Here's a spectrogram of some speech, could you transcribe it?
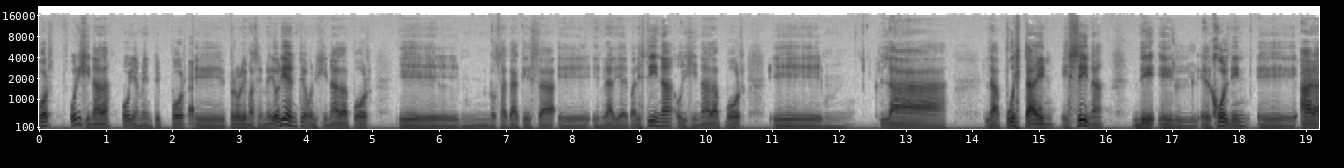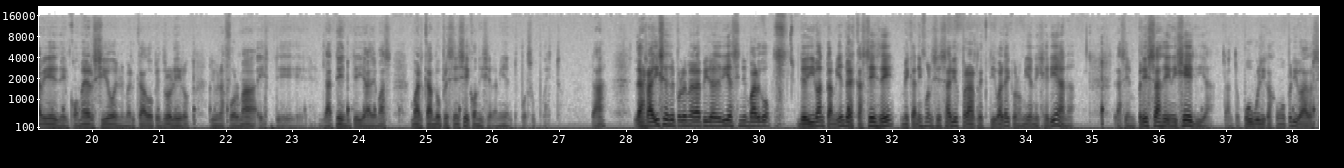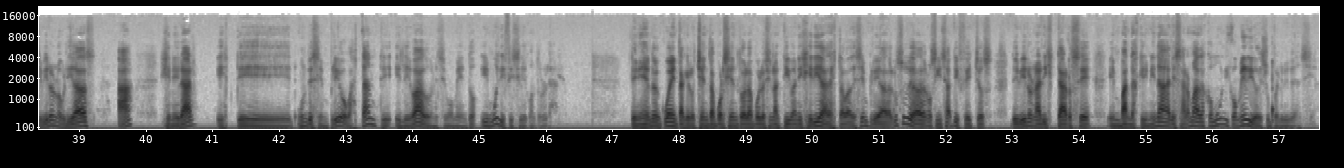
por originada obviamente por eh, problemas en Medio Oriente, originada por eh, los ataques en el área de Palestina, originada por la, la puesta en escena del de el holding eh, árabe del comercio en el mercado petrolero de una forma este, latente y además marcando presencia y condicionamiento, por supuesto. Las raíces del problema de la piratería, sin embargo, derivan también de la escasez de mecanismos necesarios para reactivar la economía nigeriana. Las empresas de Nigeria, tanto públicas como privadas, se vieron obligadas a generar este, un desempleo bastante elevado en ese momento y muy difícil de controlar. Teniendo en cuenta que el 80% de la población activa nigeriana estaba desempleada, los ciudadanos insatisfechos debieron alistarse en bandas criminales armadas como único medio de supervivencia.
